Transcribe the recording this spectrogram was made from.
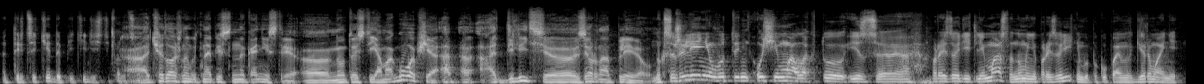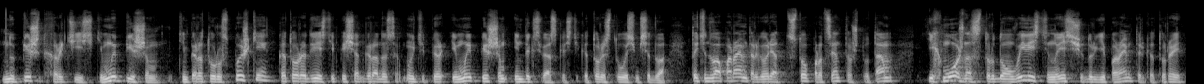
от 30 до 50%. А что должно быть написано на канистре? Э, Ну, то есть я могу вообще отделить э, зерна от плевел? Но, к сожалению, вот очень мало кто из э, производителей масла, ну, мы не производитель, мы покупаем в Германии, но пишет характеристики. Мы пишем температуру вспышки, которая 250 градусов, мы теперь, и мы пишем индекс вязкости, который 182. Вот эти два параметра говорят 100%, что там их можно с трудом вывести, но есть еще другие параметры, которые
